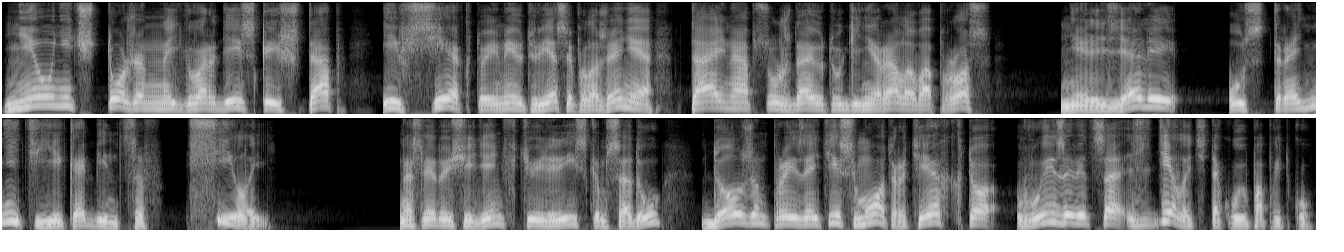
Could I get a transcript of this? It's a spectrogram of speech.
неуничтоженный гвардейский штаб и все, кто имеют вес и положение, тайно обсуждают у генерала вопрос, нельзя ли устранить якобинцев силой. На следующий день в Тюильрийском саду должен произойти смотр тех, кто вызовется сделать такую попытку.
